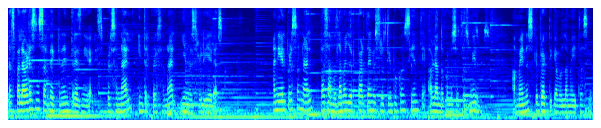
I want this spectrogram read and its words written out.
Las palabras nos afectan en tres niveles, personal, interpersonal y en nuestro liderazgo. A nivel personal, pasamos la mayor parte de nuestro tiempo consciente hablando con nosotros mismos, a menos que practiquemos la meditación.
